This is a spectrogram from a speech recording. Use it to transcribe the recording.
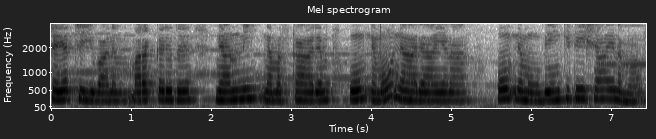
ഷെയർ ചെയ്യുവാനും മറക്കരുത്. നന്ദി നമസ്കാരം. ഓം നമോ നാരായണ. ഓം നമോ വെങ്കിടേശായ നമ.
